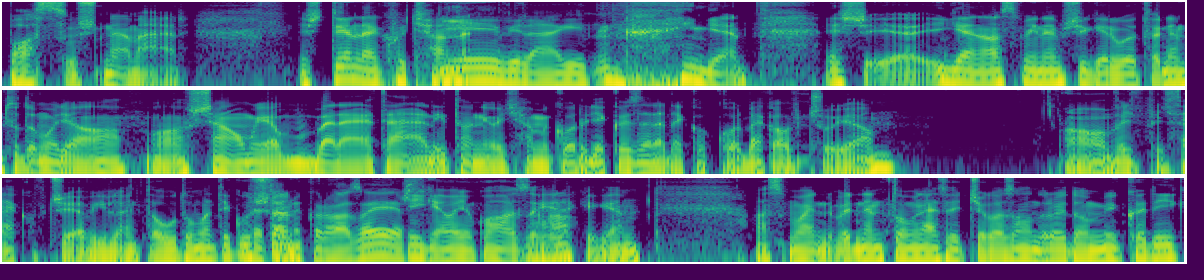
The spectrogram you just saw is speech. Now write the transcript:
basszus, nem már. És tényleg, hogyha... Jévilágít. igen, és igen, azt még nem sikerült, vagy nem tudom, hogy a, a Xiaomi be lehet állítani, hogy amikor ugye közeledek, akkor bekapcsolja, a, vagy, vagy felkapcsolja a villanyt Tehát automatikusan. amikor hazaérsz? Igen, vagy amikor hazaérek, Aha. igen. Azt majd, vagy nem tudom, lehet, hogy csak az Androidon működik.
